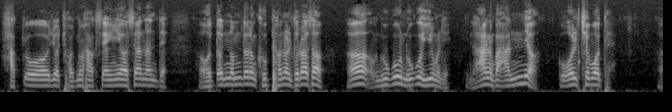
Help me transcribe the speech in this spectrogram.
학교 저 초등학생이었었는데 어떤 놈들은 그 편을 들어서 어 누구 누구 이름을 나는 안냐 그 옳지 못해 어.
